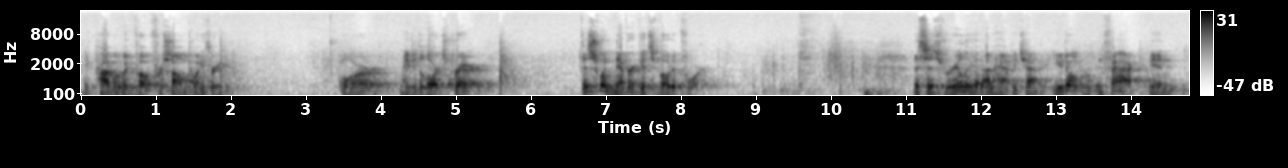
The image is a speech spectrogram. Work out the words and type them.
they probably would vote for Psalm 23 or maybe the Lord's Prayer. This one never gets voted for. This is really an unhappy chapter. You don't, in fact, in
